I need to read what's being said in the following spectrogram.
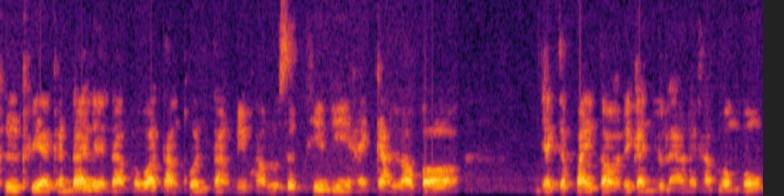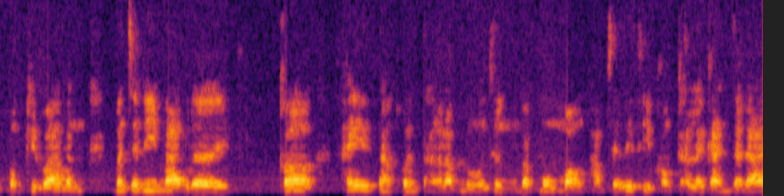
คือเคลียร์กันได้เลยนะ เพราะว่าต่างคนต่างมีความรู้สึกที่ดีให้กันแล้วก็อยากจะไปต่อด้วยกันอยู่แล้วนะครับ ผมผมคิดว่ามันมันจะดีมากเลย ก็ให้ต่างคนต่างรับรู้ถึงแบบมุมมองความเซนซิทีฟของกันและกันจะได้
